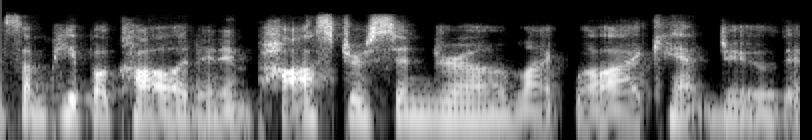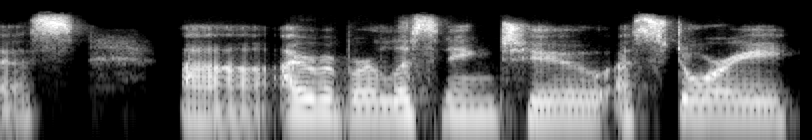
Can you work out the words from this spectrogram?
Some people call it an imposter syndrome, like, well, I can't do this. Uh, I remember listening to a story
